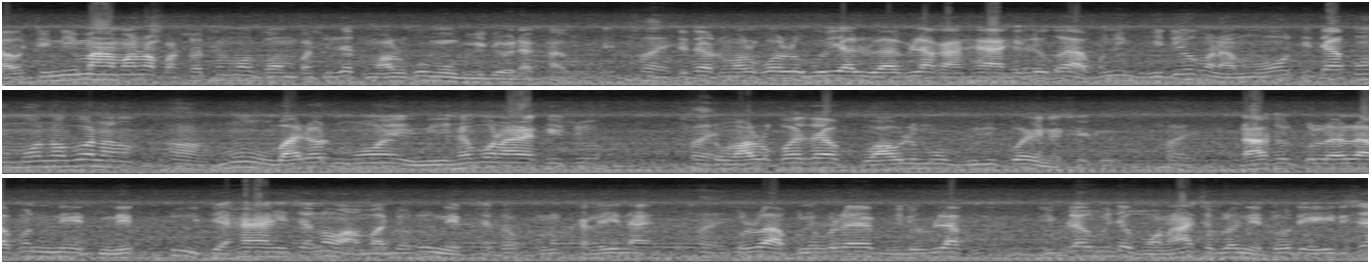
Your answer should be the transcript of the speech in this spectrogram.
আৰু তিনিমাহমানৰ পাছতহে মই গম পাইছোঁ যে তোমালোকেও মোৰ ভিডিঅ' দেখা বুলি। হয়। তেতিয়া তোমালোকৰ লগৰীয়া ল'ৰাবিলাক আহে আহিলেও কয় আপুনি ভিডিঅ' বনাওঁ মই তেতিয়া কওঁ মই নবনাওঁ। মোৰ মোবাইলত মই এনেইহে বনাই ৰাখিছোঁ। হয়। তোমালোকে যে পোৱা বুলি মই বুজি পোৱাই নাছিলোঁ। তাৰপিছত ক'লে আপুনি নেট নেটটো এতিয়াহে আহিছে ন আমাৰ দিনতো নেট চেটৰ কোনো খেলেই নাই। ক'লো আপুনি বোলে ভিডিঅ'বিলাক যিবিলাক ভিডিঅ' বনাইছে বোলে নেটত এৰি দিছে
